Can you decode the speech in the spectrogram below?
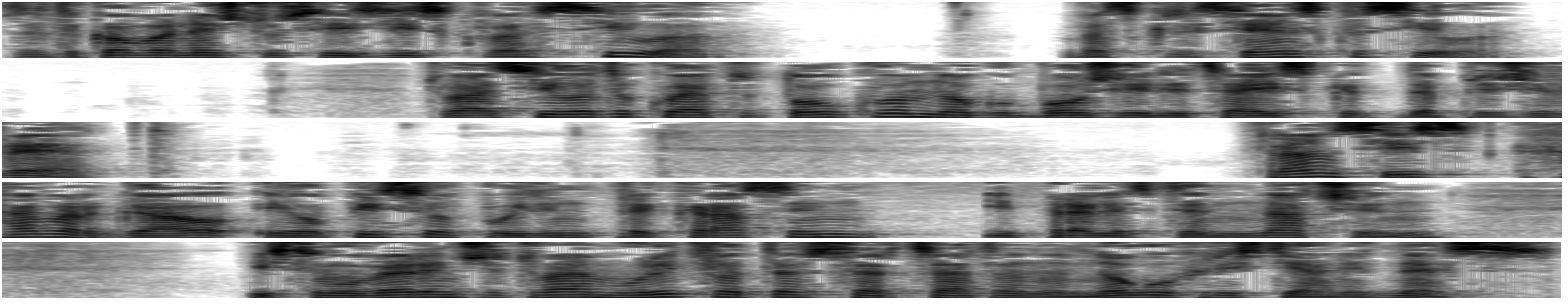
За такова нещо се изисква сила, възкресенска сила. Това е силата, която толкова много Божии деца искат да преживеят. Франсис Хаваргал е описал по един прекрасен и прелестен начин и съм уверен, че това е молитвата в сърцата на много християни днес.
